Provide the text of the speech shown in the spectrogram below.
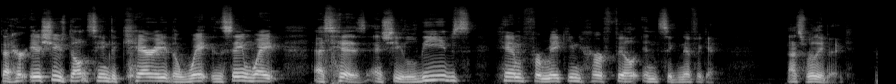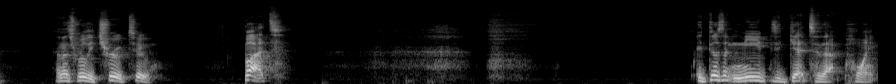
that her issues don't seem to carry the weight, the same weight as his, and she leaves him for making her feel insignificant. That's really big. And that's really true too. But it doesn't need to get to that point.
